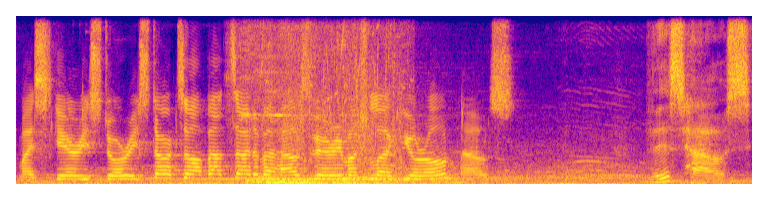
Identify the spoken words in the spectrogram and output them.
my scary story starts off outside of a house very much like your own house. This house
